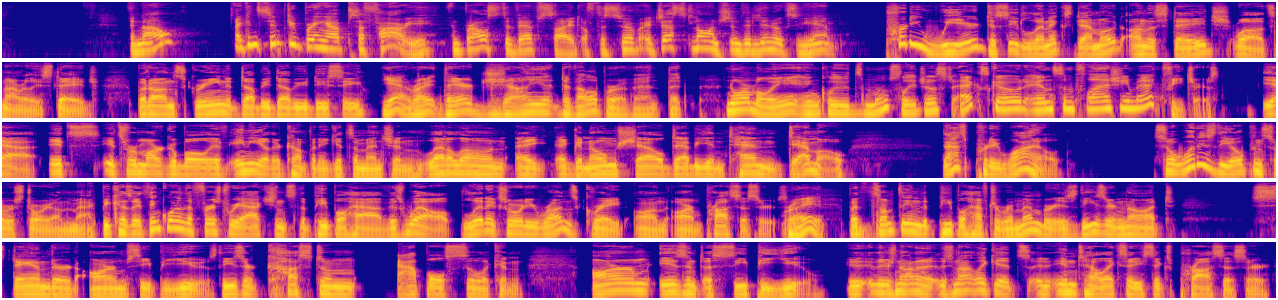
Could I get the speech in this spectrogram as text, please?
And now I can simply bring up Safari and browse the website of the server I just launched in the Linux VM pretty weird to see Linux demoed on the stage. Well, it's not really a stage, but on screen at WWDC. Yeah, right. Their giant developer event that normally includes mostly just Xcode and some flashy Mac features. Yeah, it's it's remarkable if any other company gets a mention, let alone a, a GNOME Shell Debian 10 demo. That's pretty wild. So, what is the open source story on the Mac? Because I think one of the first reactions that people have is, well, Linux already runs great on ARM processors. Right. But something that people have to remember is these are not standard ARM CPUs. These are custom Apple silicon. ARM isn't a CPU. There's not a there's not like it's an Intel x86 processor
